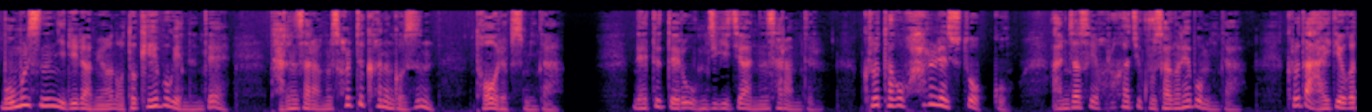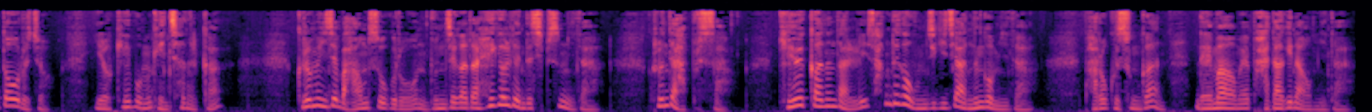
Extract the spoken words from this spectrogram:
몸을 쓰는 일이라면 어떻게 해보겠는데 다른 사람을 설득하는 것은 더 어렵습니다. 내 뜻대로 움직이지 않는 사람들. 그렇다고 화를 낼 수도 없고 앉아서 여러 가지 구상을 해봅니다. 그러다 아이디어가 떠오르죠. 이렇게 해보면 괜찮을까? 그러면 이제 마음속으론 문제가 다 해결된 듯 싶습니다. 그런데 아플싸. 계획과는 달리 상대가 움직이지 않는 겁니다. 바로 그 순간 내 마음에 바닥이 나옵니다.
